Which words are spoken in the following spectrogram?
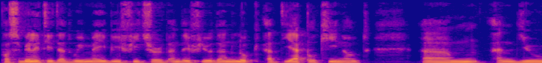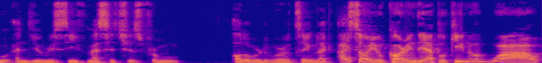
possibility that we may be featured. And if you then look at the Apple keynote um, and you, and you receive messages from all over the world saying like i saw your car in the apple keynote wow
